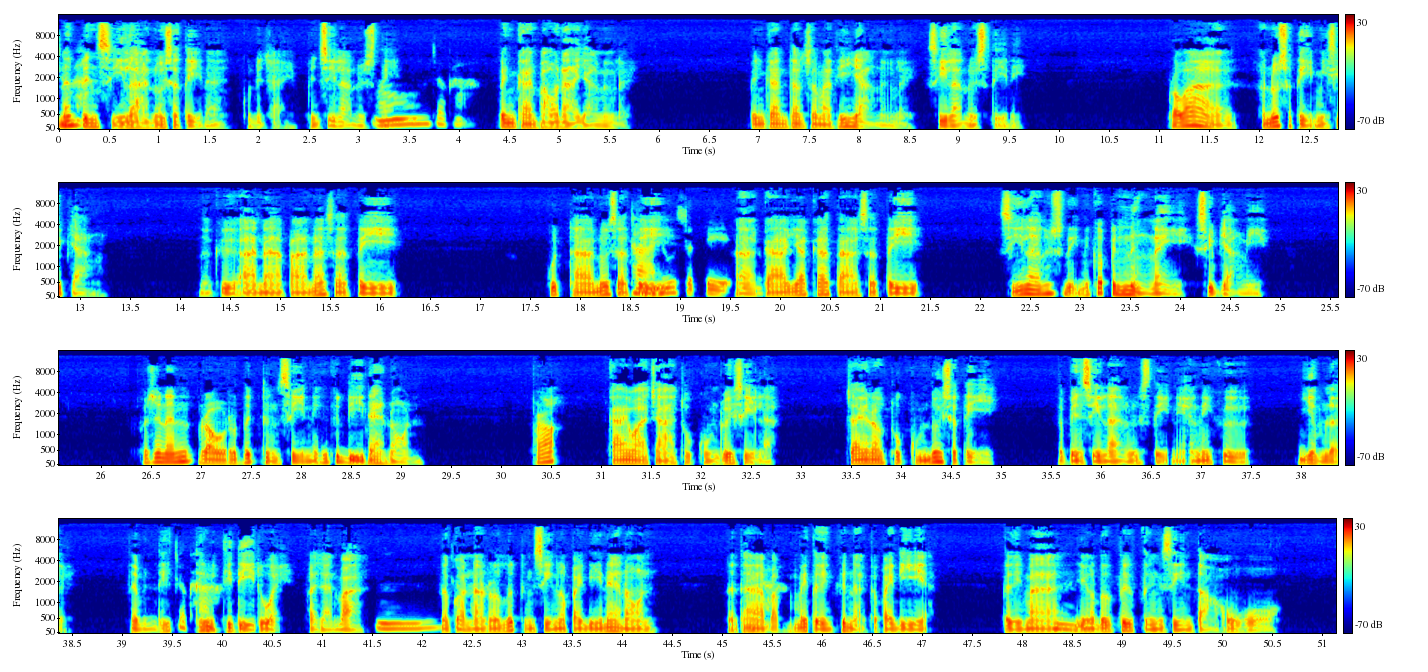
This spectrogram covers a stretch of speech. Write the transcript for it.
นั่นเป็นศีลานุสตินะ คุณชัยเป็นศีลานุสอ๋อติเจ้าค่ะเป็นการภาวนาอย่างหนึ่งเลย เป็นการทำสมาธิอย่างหนึ่งเลย ศีลานุสตินี่ เพราะว่าอนุสติมีสิบอย่างนั่นคือ อาณาปานสติพุทธานุสทาตินุสติอ่ากายคตาสติ ศีลานุสตินี่ก็เป็นหนึ่งในสิบอย่างนี้ เพราะฉะนั้นเราระลึกถึงศีลนี่ก็คือดีแน่นอน เพราะกายวาจาถูกคุมด้วยศีลละ ใจเราถูกคุมด้วยสติอีก จะเป็นศีลานุสติเนี่ย อันนี้คือเยี่ยมเลย แต่เป็นที่เจ้าเทค่ะคนิคที่ดีด้วยพระอาจารย์ว่าอืมแล้วก่อนนะเราลึกถึงศีลเราไปดีแน่นอน แต่ถ้าแบบไม่ตื่นขึ้นอะ ก็ไปดีอะตื่นมายังระลึกถึงศีลต่อโอ้โห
